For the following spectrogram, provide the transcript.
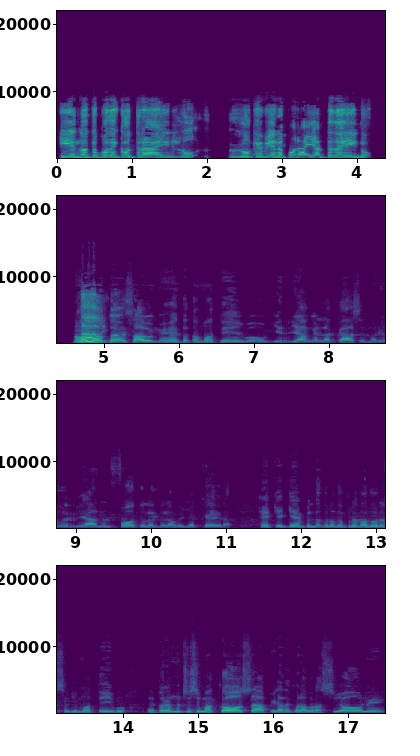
y en dónde te puede encontrar y lo, lo que viene por ahí antes de irnos. No, ya ustedes saben, mi gente, estamos activos. Uji Rian en la casa, el marido de Rihanna, el Fotel, el de la Bellaquera, Jeque Game, verdaderos depredadores, seguimos activos. Esperen muchísimas cosas, pila de colaboraciones,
